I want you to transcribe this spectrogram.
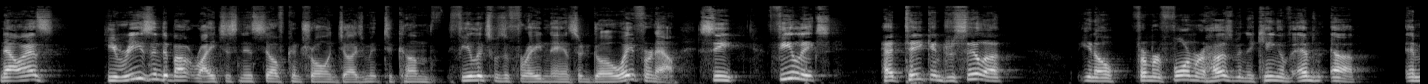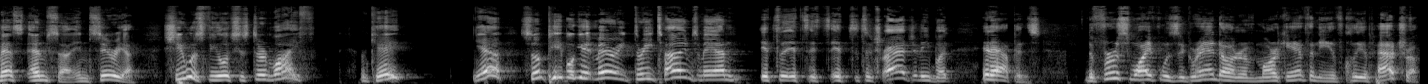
now as he reasoned about righteousness, self control, and judgment to come. Felix was afraid and answered, Go away for now. See, Felix had taken Drusilla, you know, from her former husband, the king of M- uh, MS Emsa in Syria. She was Felix's third wife. Okay? Yeah, some people get married three times, man. It's a, it's, it's, it's, it's a tragedy, but it happens. The first wife was the granddaughter of Mark Antony of Cleopatra,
